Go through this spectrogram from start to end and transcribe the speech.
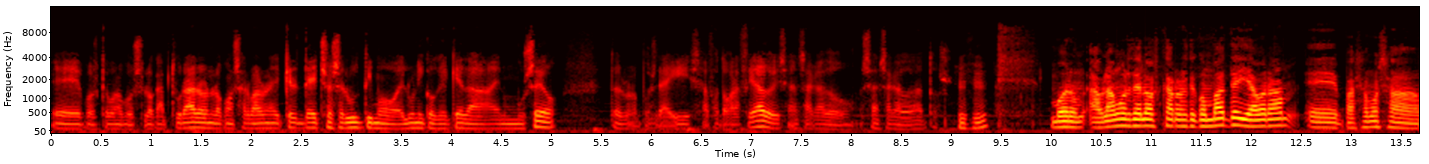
eh, pues que bueno, pues lo capturaron, lo conservaron, que de hecho es el último, el único que queda en un museo, entonces bueno, pues de ahí se ha fotografiado y se han sacado, se han sacado datos. Bueno, hablamos de los carros de combate y ahora eh, pasamos a,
